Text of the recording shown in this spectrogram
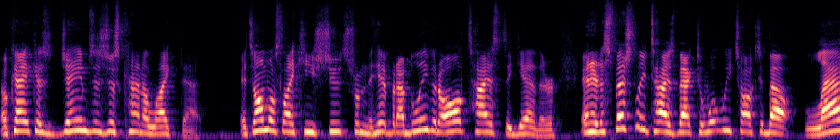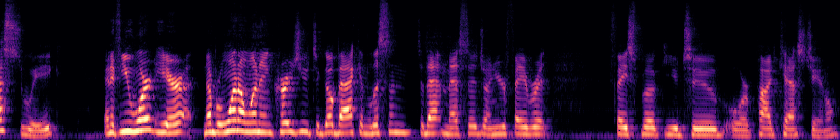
Okay? Because James is just kind of like that. It's almost like he shoots from the hip, but I believe it all ties together. And it especially ties back to what we talked about last week. And if you weren't here, number one, I want to encourage you to go back and listen to that message on your favorite Facebook, YouTube, or podcast channel.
